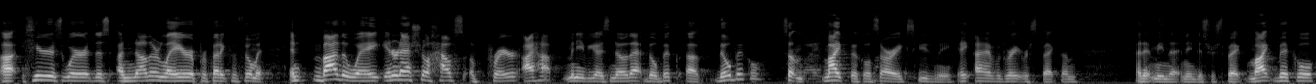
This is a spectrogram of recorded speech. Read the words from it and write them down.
Uh, here's where there's another layer of prophetic fulfillment. And by the way, International House of Prayer, IHOP, many of you guys know that. Bill, Bick, uh, Bill Bickle? Something, Mike Bickle, sorry, excuse me. I have a great respect. I'm, I didn't mean that in any disrespect. Mike Bickle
